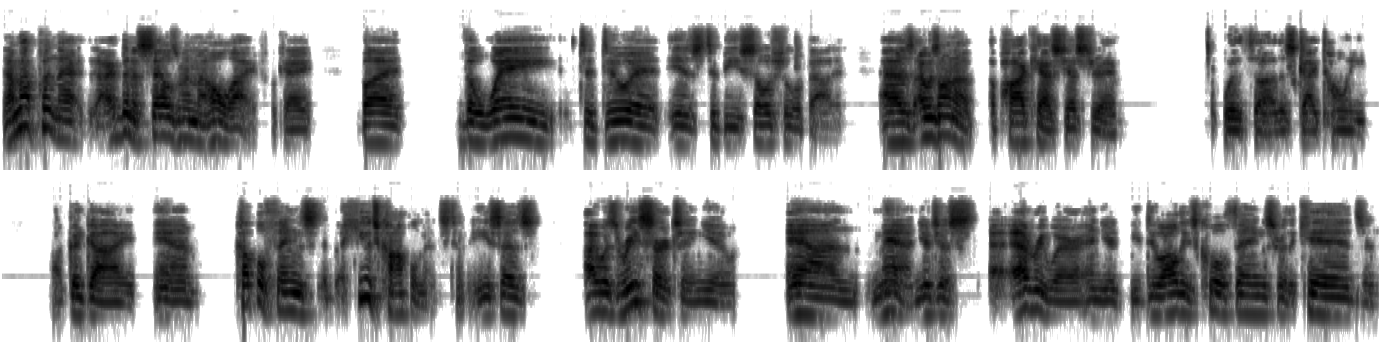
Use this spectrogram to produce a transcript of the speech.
And I'm not putting that. I've been a salesman my whole life. Okay, but the way to do it is to be social about it. As I was on a, a podcast yesterday with uh, this guy Tony, a good guy, and a couple things, huge compliments to me. He says, "I was researching you, and man, you're just everywhere, and you you do all these cool things for the kids, and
